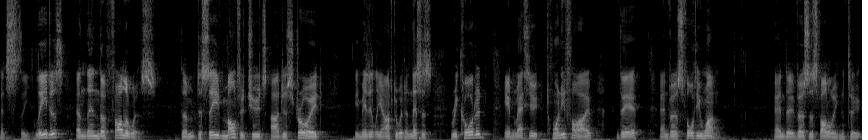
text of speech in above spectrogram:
It's the leaders and then the followers. The deceived multitudes are destroyed immediately afterward. And this is recorded in Matthew 25 there and verse 41 and the verses following to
